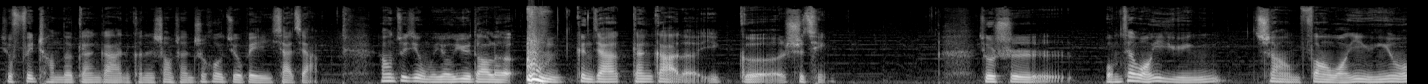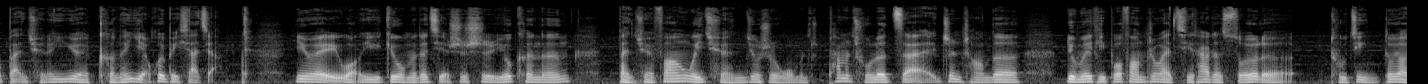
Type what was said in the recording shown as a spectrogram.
就非常的尴尬。你可能上传之后就被下架。然后最近我们又遇到了 更加尴尬的一个事情，就是我们在网易云。上放网易云拥有版权的音乐，可能也会被下架，因为网易给我们的解释是，有可能版权方维权，就是我们他们除了在正常的流媒体播放之外，其他的所有的途径都要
